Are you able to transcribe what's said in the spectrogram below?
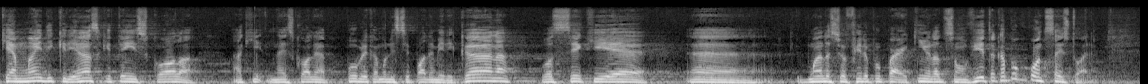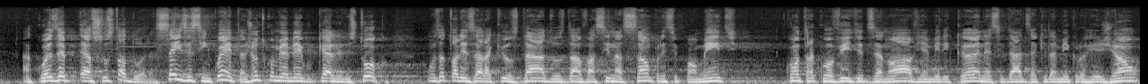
Que é mãe de criança que tem escola aqui na escola pública municipal americana, você que é, é manda seu filho para o parquinho lá do São Vitor. Daqui a pouco eu conto essa história. A coisa é, é assustadora. 6h50, junto com meu amigo Keller Estocco, vamos atualizar aqui os dados da vacinação, principalmente contra a Covid-19 em Americana, cidades aqui da microrregião,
